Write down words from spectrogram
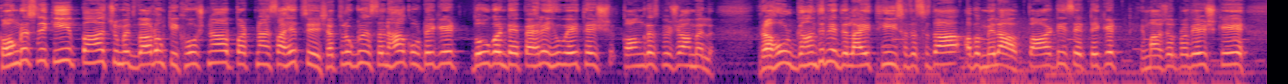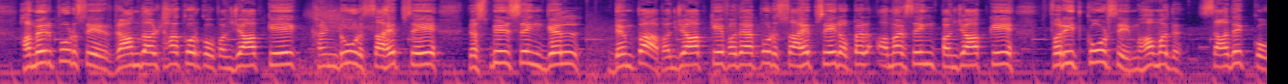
कांग्रेस ने की पाँच उम्मीदवारों की घोषणा। पटना साहिब से शत्रुघ्न सिन्हा को टिकट दो घंटे पहले ही हुए थे कांग्रेस में शामिल। राहुल गांधी ने दिलाई थी सदस्यता। अब मिला पार्टी से टिकट। हिमाचल प्रदेश के हमीरपुर से रामलाल ठाकुर को पंजाब के खंडूर साहिब से जसबीर सिंह गिल, डिम्पा पंजाब के फतेहपुर साहिब से डॉक्टर अमर सिंह, पंजाब के फरीदकोट से मोहम्मद सादिक को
